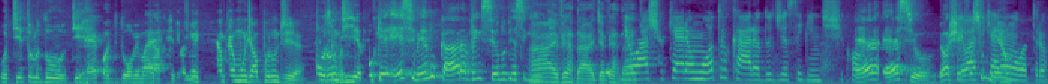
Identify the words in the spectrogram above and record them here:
o título do, de recorde do homem mais é, rápido. Ele foi campeão mundial por um dia. Por um dia, porque esse mesmo cara venceu no dia seguinte. Ah, é verdade, é verdade. Eu acho que era um outro cara do dia seguinte, Chico. É, Écio? Eu achei que Eu fosse acho que mesmo. era um outro.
